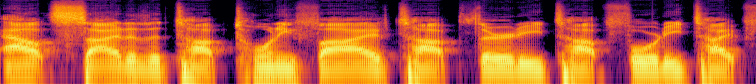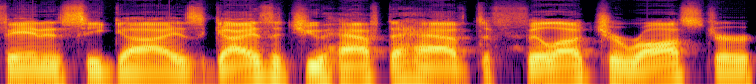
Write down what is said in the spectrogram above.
outside of the top 25, top 30, top 40 type fantasy guys, guys that you have to have to fill out your roster,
